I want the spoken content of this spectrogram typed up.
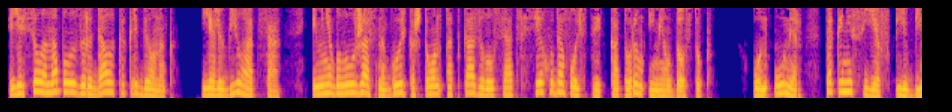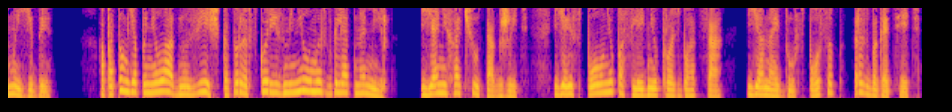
Я села на пол и зарыдала, как ребенок. Я любила отца, и мне было ужасно горько, что он отказывался от всех удовольствий, к которым имел доступ. Он умер, так и не съев любимой еды. А потом я поняла одну вещь, которая вскоре изменила мой взгляд на мир. Я не хочу так жить. Я исполню последнюю просьбу отца. Я найду способ разбогатеть.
